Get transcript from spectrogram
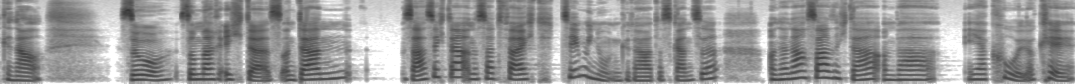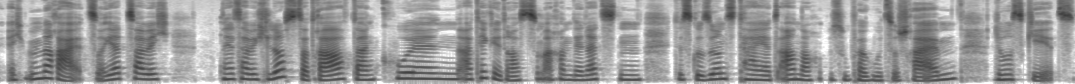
Genau. So, so mache ich das. Und dann saß ich da und es hat vielleicht zehn Minuten gedauert, das Ganze. Und danach saß ich da und war, ja, cool, okay, ich bin bereit. So, jetzt habe ich, jetzt habe ich Lust darauf, da einen coolen Artikel draus zu machen, den letzten Diskussionsteil jetzt auch noch super gut zu schreiben. Los geht's.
